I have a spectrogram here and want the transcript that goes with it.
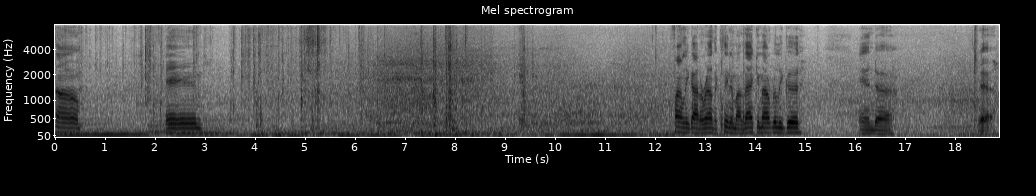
um, and finally got around to cleaning my vacuum out really good and uh, yeah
